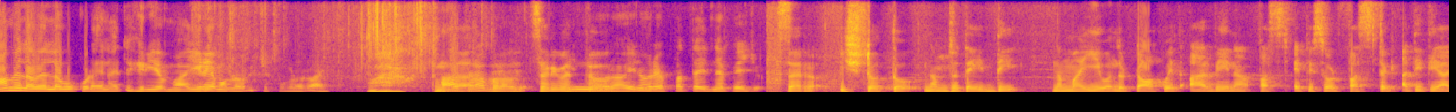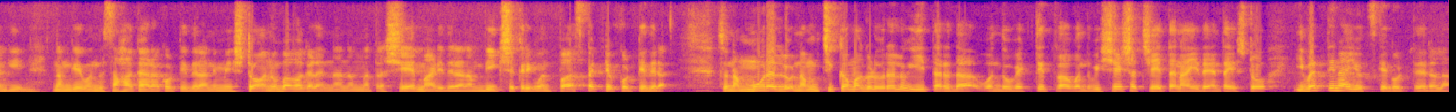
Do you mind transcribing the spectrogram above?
ಆಮೇಲೆ ಅವೆಲ್ಲವೂ ಕೂಡ ಏನಾಯ್ತು? ಹಿರಿಯ ಮ- ಹಿರಿಯ ಮಗಳವರು ಚಿಕ್ಕ ಮಗಳವರು ಆಯ್ತು. ಆ ಥರ ಬರೋದು. ಸರ್ ಇವತ್ತು ಐನೂರ ಎಪ್ಪತ್ತೈದನೇ ಪೇಜು. ಸರ್ ಇಷ್ಟೊತ್ತು ನಮ್ಮ ಜೊತೆ ಇದ್ದಿ ನಮ್ಮ ಈ ಒಂದು ಟಾಕ್ ವಿತ್ ಆರ್ ಬಿನ ಫಸ್ಟ್ ಎಪಿಸೋಡ್ ಫಸ್ಟ್ ಅತಿಥಿಯಾಗಿ ನಮಗೆ ಒಂದು ಸಹಕಾರ ಕೊಟ್ಟಿದ್ದೀರಾ, ನಿಮ್ಮ ಎಷ್ಟೋ ಅನುಭವಗಳನ್ನು ನಮ್ಮ ಹತ್ರ ಶೇರ್ ಮಾಡಿದ್ದೀರಾ, ನಮ್ಮ ವೀಕ್ಷಕರಿಗೆ ಒಂದು ಪರ್ಸ್ಪೆಕ್ಟಿವ್ ಕೊಟ್ಟಿದ್ದೀರಾ. ಸೊ ನಮ್ಮೂರಲ್ಲೂ ನಮ್ಮ ಚಿಕ್ಕಮಗಳೂರಲ್ಲೂ ಈ ಥರದ ಒಂದು ವ್ಯಕ್ತಿತ್ವ, ಒಂದು ವಿಶೇಷ ಚೇತನ ಇದೆ ಅಂತ ಎಷ್ಟೋ ಇವತ್ತಿನ ಯೂತ್ಸ್ಗೆ ಗೊತ್ತಿರಲ್ಲ.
